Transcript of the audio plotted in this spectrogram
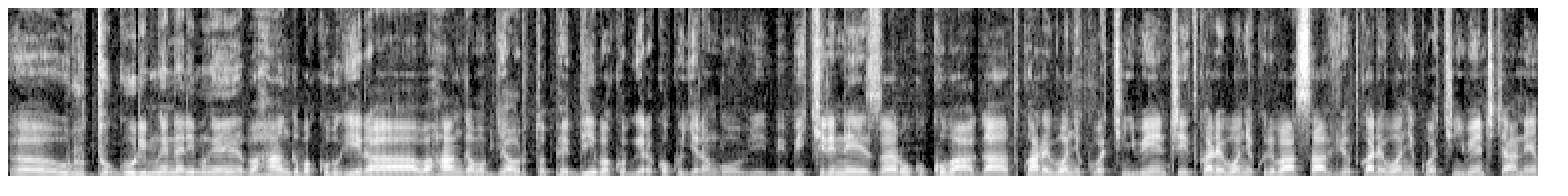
eh, urutugu rimwe na rimwe abahanga bakubwira abahanga mu bya orutopedi bakubwira ko kugira ngo bi- bi- bikire neza ari ukukubaga twarabibonye ku bakinnyi benshi twarabibonye kuri ba saviyo twarabibonye ku bakinnyi benshi cyane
